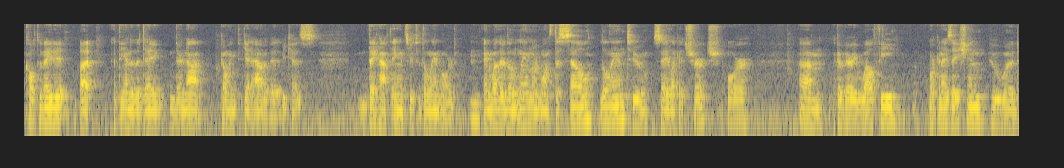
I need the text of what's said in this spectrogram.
cultivate it, but at the end of the day, they're not going to get out of it because they have to answer to the landlord. Mm. And whether the landlord wants to sell the land to, say, like a church or um, like a very wealthy organization who would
